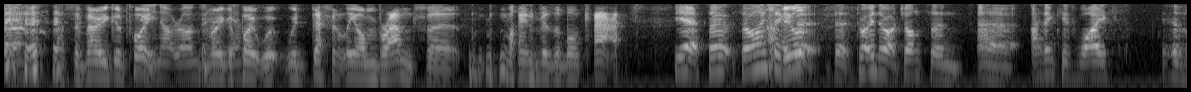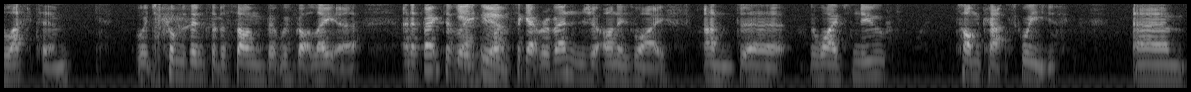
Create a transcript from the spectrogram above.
That's a very good point. You're not wrong. That's a very good Yeah. point. We're, we're definitely on brand for my invisible cat. Yeah, so so I think I al- that, that Dwayne the Rock Johnson, uh, I think his wife has left him, which comes into the song that we've got later, and effectively Yeah. he Yeah. wants to get revenge on his wife and uh, the wife's new Tomcat squeeze. Um,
